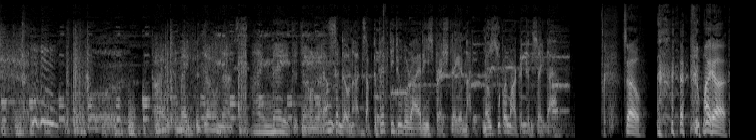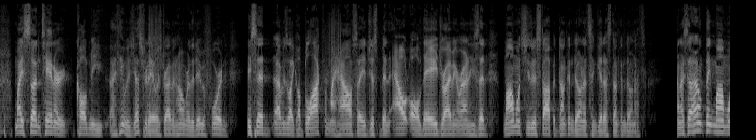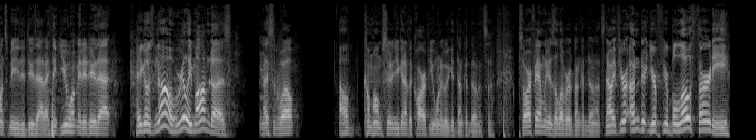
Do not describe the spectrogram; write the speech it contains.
Time to make the donuts. I made the donuts. Dunkin' Donuts, up to 52 varieties fresh day and night. No supermarket can say that. So, my uh, my son Tanner called me. I think it was yesterday. I was driving home or the day before, and he said I was like a block from my house. I had just been out all day driving around. He said, "Mom wants you to stop at Dunkin' Donuts and get us Dunkin' Donuts." And I said, "I don't think Mom wants me to do that. I think you want me to do that." He goes, "No, really, Mom does." And I said, "Well, I'll come home soon. You can have the car if you want to go get Dunkin' Donuts." So, so our family is a lover of Dunkin' Donuts. Now, if you're under, you're, you're below 30,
